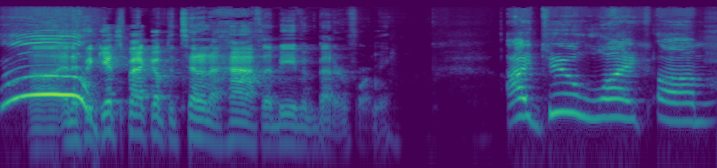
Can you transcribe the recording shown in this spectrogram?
Uh, and if it gets back up to ten and a half, that'd be even better for me. I do like. Um,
